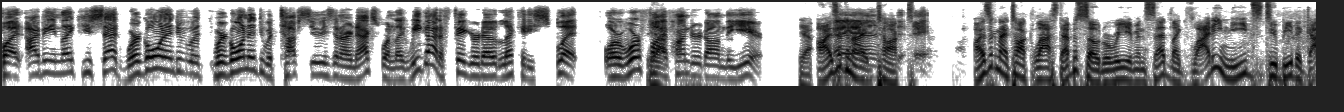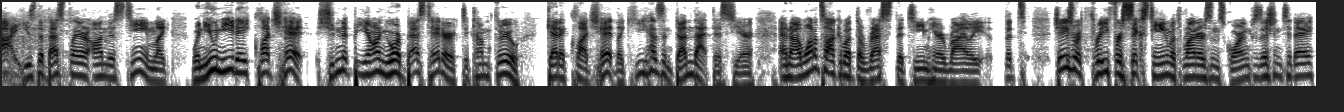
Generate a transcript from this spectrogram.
But I mean, like you said, we're going into a we're going into a tough series in our next one. Like we got to figure it out lickety split, or we're 500 yeah. on the year. Yeah, Isaac and, and I talked Isaac and I talked last episode where we even said like Vladdy needs to be the guy. He's the best player on this team. Like when you need a clutch hit, shouldn't it be on your best hitter to come through, get a clutch hit? Like he hasn't done that this year. And I want to talk about the rest of the team here, Riley. The t- Jays were three for 16 with runners in scoring position today.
